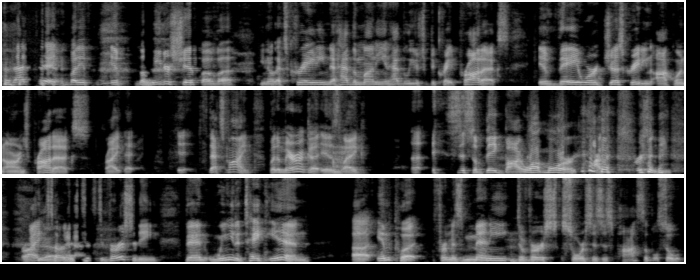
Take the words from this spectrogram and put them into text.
That's it. But if if the leadership of a you know that's creating to have the money and have the leadership to create products, if they were just creating aqua and orange products, right? That it, that's fine. But America is like uh, it's just a big box. I want more diversity, right? Yeah, so yeah. it's diversity. Then we need to take in uh, input from as many diverse sources as possible. So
